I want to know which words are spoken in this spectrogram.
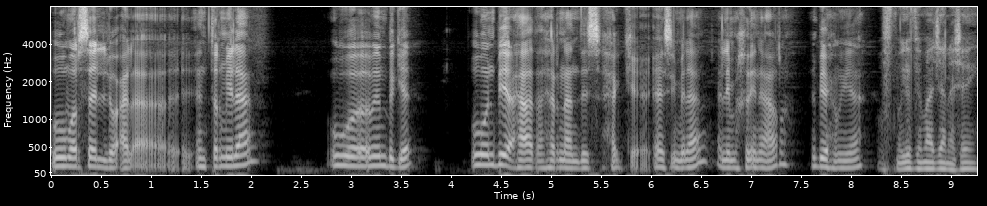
ومارسيلو على انتر ميلان ومن بقى ونبيع هذا هرنانديز حق اي سي ميلان اللي ماخذين إعارة نبيعهم إياه. وفي يوفي ما جانا شيء.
